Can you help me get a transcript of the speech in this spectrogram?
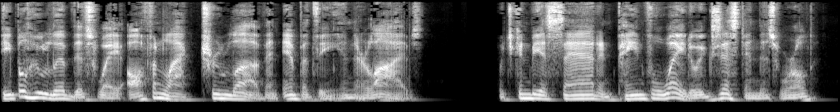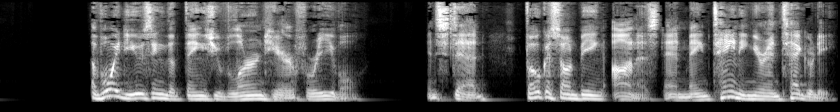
People who live this way often lack true love and empathy in their lives, which can be a sad and painful way to exist in this world. Avoid using the things you've learned here for evil. Instead, focus on being honest and maintaining your integrity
